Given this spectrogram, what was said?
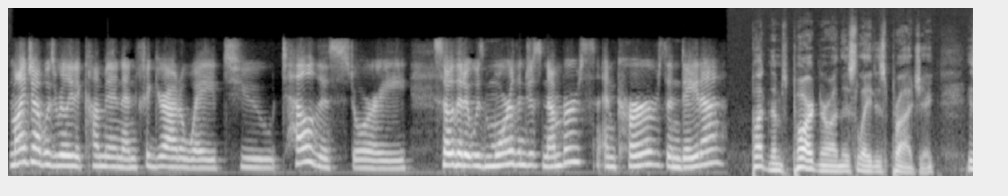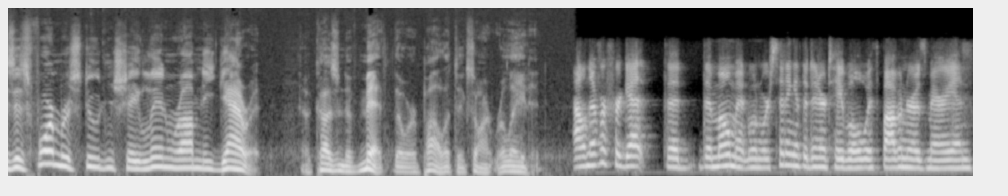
My job was really to come in and figure out a way to tell this story so that it was more than just numbers and curves and data. Putnam's partner on this latest project is his former student Shaylyn Romney Garrett, a cousin of Mitt, though her politics aren't related. I'll never forget the the moment when we're sitting at the dinner table with Bob and Rosemary and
